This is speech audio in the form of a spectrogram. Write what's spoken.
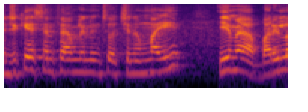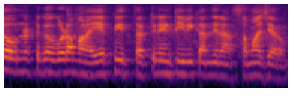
ఎడ్యుకేషన్ ఫ్యామిలీ నుంచి వచ్చిన అమ్మాయి ఈమె బరిలో ఉన్నట్టుగా కూడా మన ఏపీ థర్టీ నైన్ టీవీకి అందిన సమాచారం.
